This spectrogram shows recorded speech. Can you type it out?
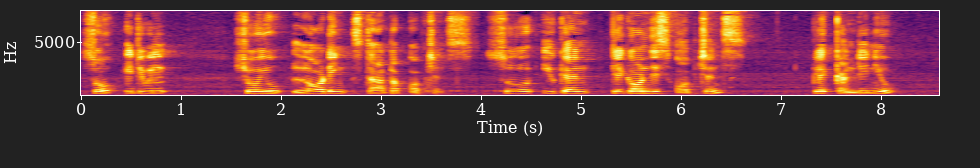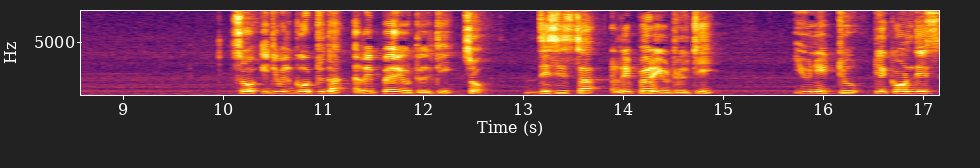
So it will show you loading startup options. So you can click on these options, click continue so it will go to the repair utility. So this is the repair utility. You need to click on this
